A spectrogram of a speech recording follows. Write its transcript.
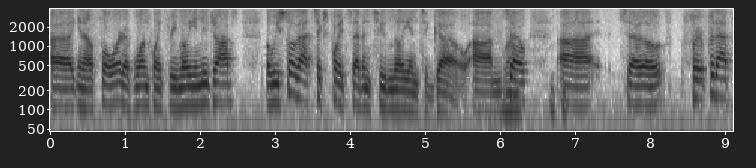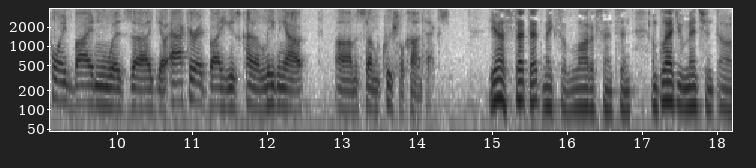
uh, you know, forward of 1.3 million new jobs, but we still got 6.72 million to go. Um, wow. So, uh, so for for that point, Biden was uh, you know accurate, but he was kind of leaving out um, some crucial context. Yes, that, that makes a lot of sense, and I'm glad you mentioned uh,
